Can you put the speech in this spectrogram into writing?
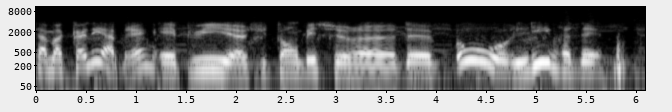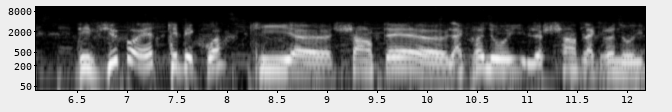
ça m'a collé après. Et puis, euh, je suis tombé sur euh, de beaux livres de des vieux poètes québécois qui chantaient la grenouille, le chant de la grenouille.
